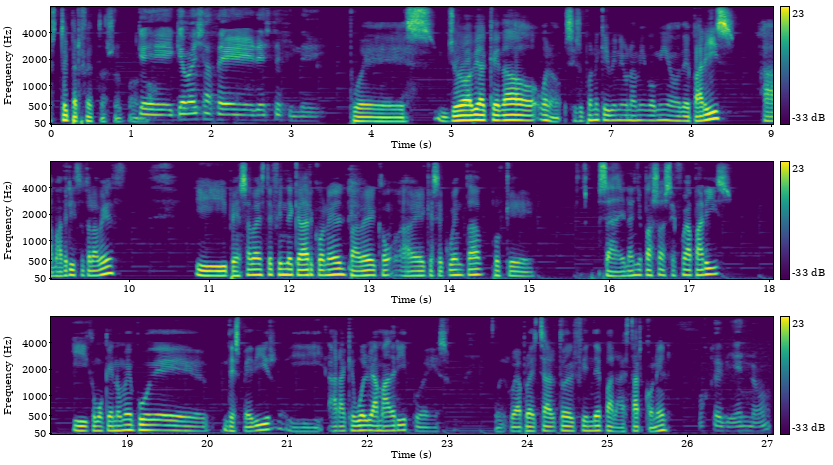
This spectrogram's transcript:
Estoy perfecto, supongo. ¿Qué, qué vais a hacer este fin de...? Pues yo había quedado, bueno, se supone que viene un amigo mío de París a Madrid otra vez y pensaba este fin de quedar con él para ver cómo- a ver qué se cuenta porque, o sea, el año pasado se fue a París y como que no me pude despedir y ahora que vuelve a Madrid pues, pues voy a aprovechar todo el fin de para estar con él. Pues qué bien, ¿no?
